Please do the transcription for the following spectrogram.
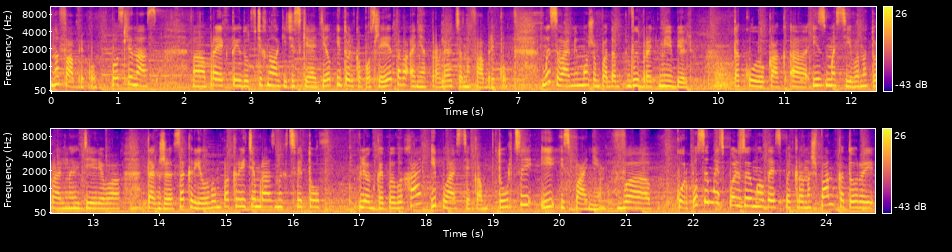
на фабрику. После нас э, проекты идут в технологический отдел, и только после этого они отправляются на фабрику. Мы с вами можем выбрать мебель такую как э, из массива натуральных дерева, также с акриловым покрытием разных цветов, пленкой ПВХ и пластиком Турции и Испании. В корпусы мы используем ЛДСП Кроношпан, который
